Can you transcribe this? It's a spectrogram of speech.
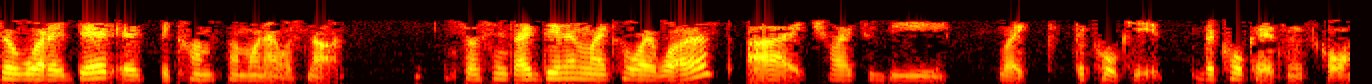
so what i did is become someone i was not. So since i didn't like who i was i tried to be like the cool kid the cool kids in school.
